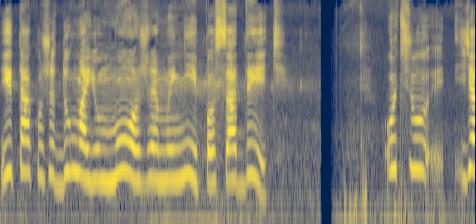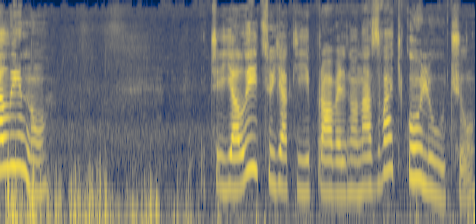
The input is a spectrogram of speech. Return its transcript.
І так уже думаю, може мені посадити оцю ялину чи ялицю, як її правильно назвати, колючу.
